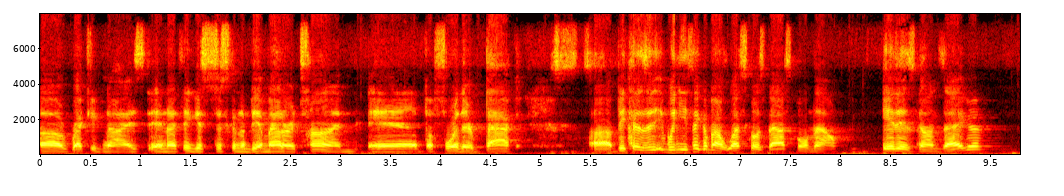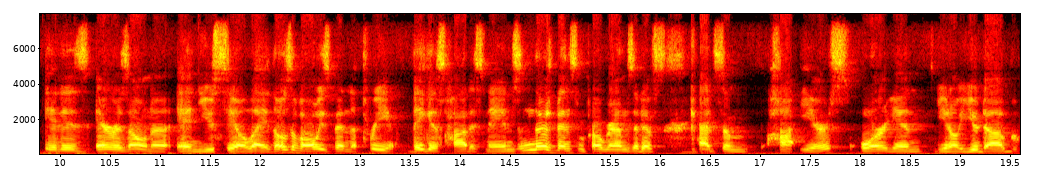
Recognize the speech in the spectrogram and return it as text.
uh, recognized, and I think it's just going to be a matter of time and before they're back. Uh, because when you think about West Coast basketball now, it is Gonzaga, it is Arizona, and UCLA. Those have always been the three biggest, hottest names, and there's been some programs that have had some hot years. Oregon, you know, UW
